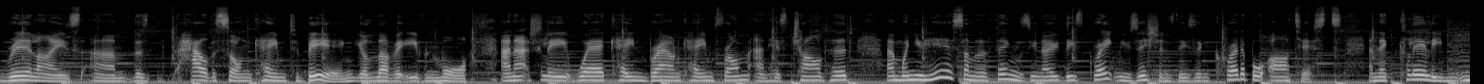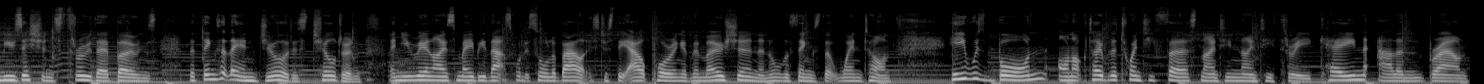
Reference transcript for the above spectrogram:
realise um, the, how the song came to being, you'll love it even more. And actually, where Kane Brown came from and his childhood, and when you hear some of the things, you know, these great musicians, these incredible artists, and they're clearly musicians through their bones. The things that they endured as children, and you realise maybe that's what it's all about. It's just the outpouring of emotion and all the things that went on. He was born on October the 21st, 1993. Kane Allen Brown,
